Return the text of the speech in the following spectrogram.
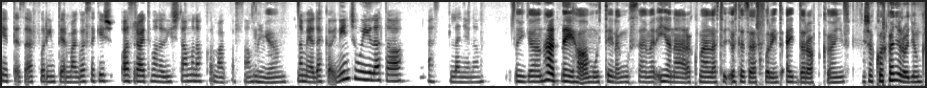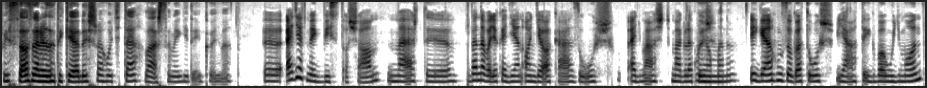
2000 forintért megveszek, és az rajta van a listámon, akkor megveszem. igen. Nem érdekel, hogy nincs új illata, ezt lenyelem. Igen, hát néha amúgy tényleg muszáj, mert ilyen árak mellett, hogy 5000 forint egy darab könyv. És akkor kanyarodjunk vissza az eredeti kérdésre, hogy te vársz-e még idén könyvet? Ö, egyet még biztosan, mert ö, benne vagyok egy ilyen angyalkázós, egymást meglepős, Olyan menő. igen, húzogatós játékba, úgymond,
